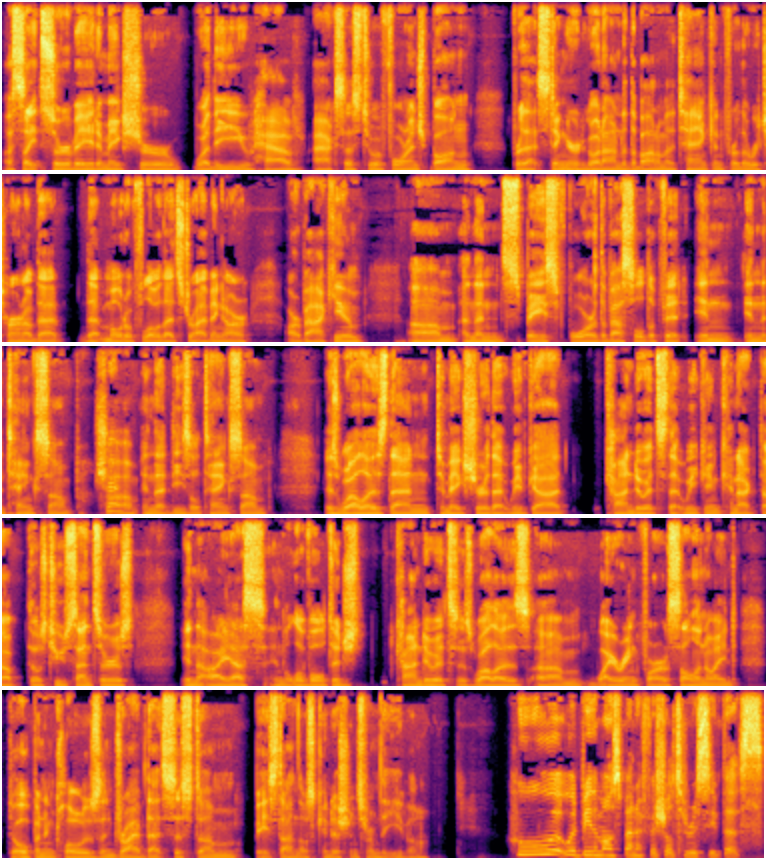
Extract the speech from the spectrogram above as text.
a site survey to make sure whether you have access to a four inch bung for that stinger to go down to the bottom of the tank and for the return of that that of flow that's driving our our vacuum. Um, and then space for the vessel to fit in in the tank sump, sure. um, in that diesel tank sump, as well as then to make sure that we've got conduits that we can connect up those two sensors in the IS and the low voltage conduits, as well as um, wiring for our solenoid to open and close and drive that system based on those conditions from the Evo. Who would be the most beneficial to receive this?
